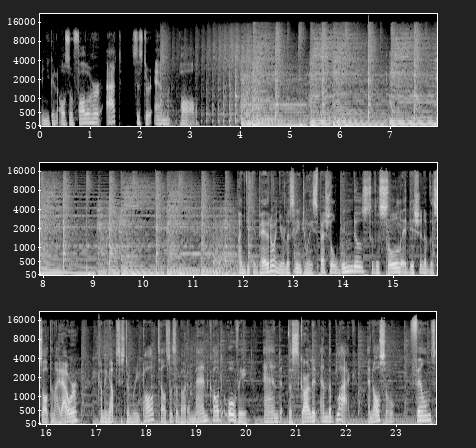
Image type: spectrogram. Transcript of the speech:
And you can also follow her at Sister M. Paul. I'm Deacon Pedro, and you're listening to a special Windows to the Soul edition of the Salt and Hour. Coming up, Sister Marie Paul tells us about a man called Ove and The Scarlet and the Black, and also films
